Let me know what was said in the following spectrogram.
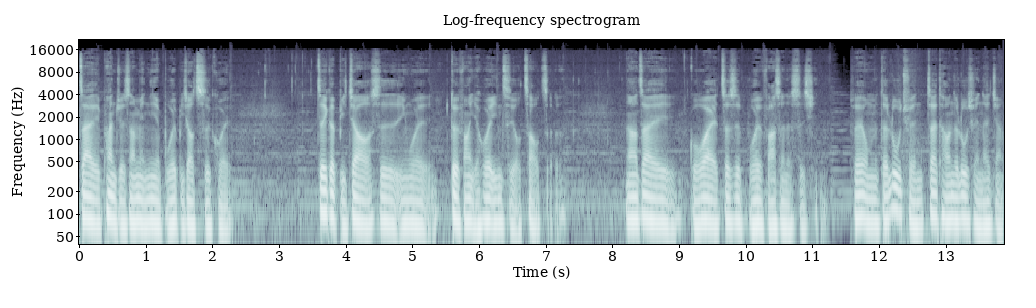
在判决上面你也不会比较吃亏。这个比较是因为对方也会因此有肇责，那在国外这是不会发生的事情，所以我们的路权在台湾的路权来讲，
